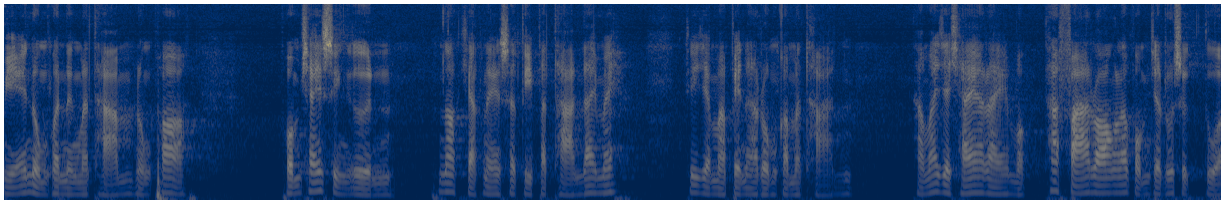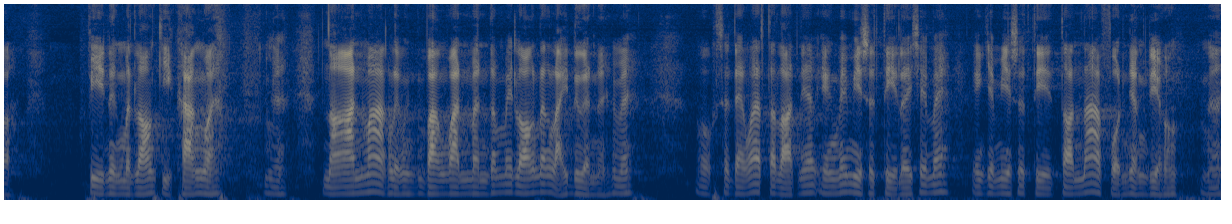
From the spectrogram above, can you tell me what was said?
มีไอ้หนุ่มคนหนึ่งมาถามหลวงพ่อ ผมใช้สิ่งอื่นนอกจากในสติปัฏฐานได้ไหม ที่จะมาเป็นอารมณ์กรรมฐานถามว่าจะใช้อะไรบอกถ้าฟ้าร้องแล้วผมจะรู้สึกตัว ปีหนึ่งมันร้องกี่ครั้งวะนานมากเลยบางวันมันต้องไม่ร้องตั้งหลายเดือนใช่ไหมบอกแสดงว่าตลอดเนี้ยเองไม่มีสติเลยใช่ไหมเองจะมีสติตอนหน้าฝนอย่างเดียวนะ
